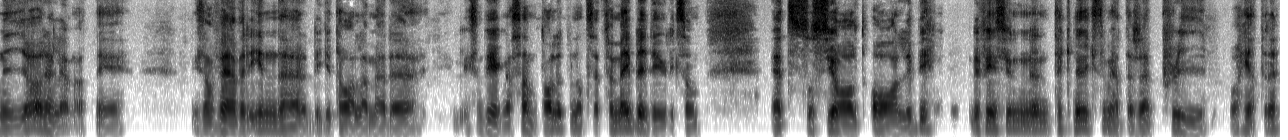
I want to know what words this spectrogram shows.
ni gör Helena, att ni liksom väver in det här digitala med det liksom det egna samtalet på något sätt. För mig blir det ju liksom ett socialt alibi. Det finns ju en, teknik som heter så pre, vad heter det?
